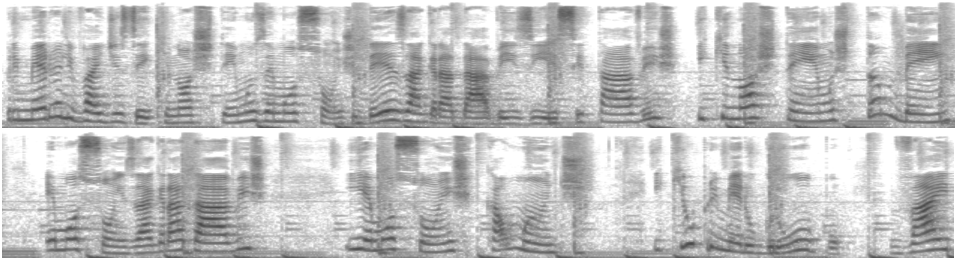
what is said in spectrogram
Primeiro, ele vai dizer que nós temos emoções desagradáveis e excitáveis e que nós temos também emoções agradáveis e emoções calmantes. E que o primeiro grupo vai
